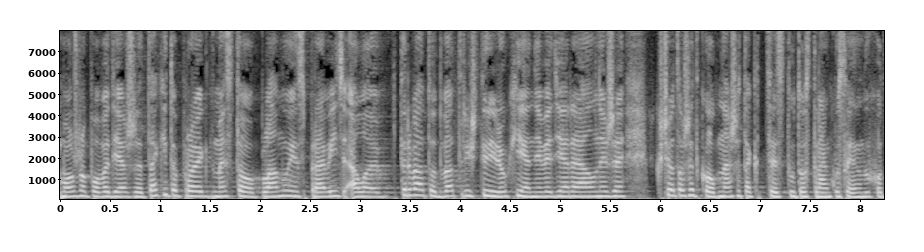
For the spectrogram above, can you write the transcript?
možno povedia, že takýto projekt mesto plánuje spraviť, ale trvá to 2, 3, 4 roky a nevedia reálne, že čo to všetko obnáša, tak cez túto stránku sa jednoducho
